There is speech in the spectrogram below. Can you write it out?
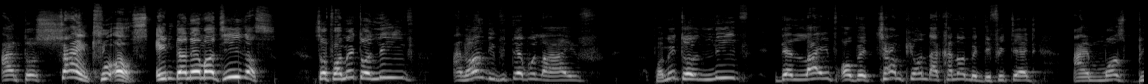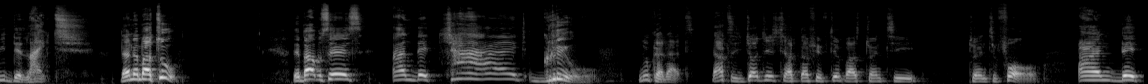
and to shine through us in the name of Jesus. So, for me to live an undefeatable life, for me to live the life of a champion that cannot be defeated, I must be the light. Then, number two, the Bible says, and the child grew. Look at that. That is Judges chapter 15, verse 20, 24. And the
